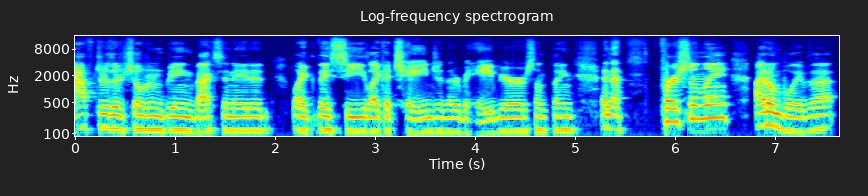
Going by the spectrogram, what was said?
after their children being vaccinated, like they see like a change in their behavior or something. And uh, personally, I don't believe that.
